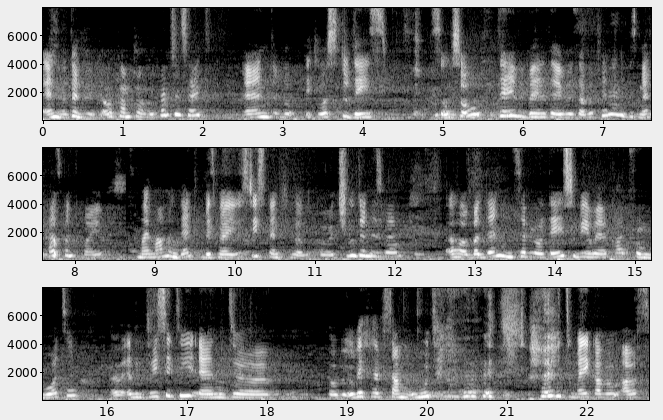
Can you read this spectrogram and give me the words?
and then we come to our countryside, and it was two days. So so they were there with our family, with my husband, my my mom and dad, with my sister and her, her children as well. Uh, but then in several days we were cut from water, uh, electricity, and uh, we have some wood to make our house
